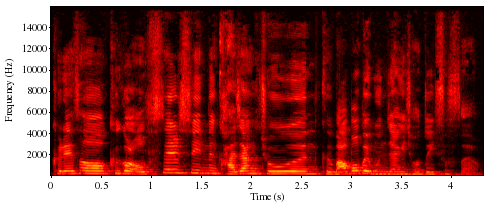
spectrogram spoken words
그래서 그걸 없앨 수 있는 가장 좋은 그 마법의 문장이 저도 있었어요.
